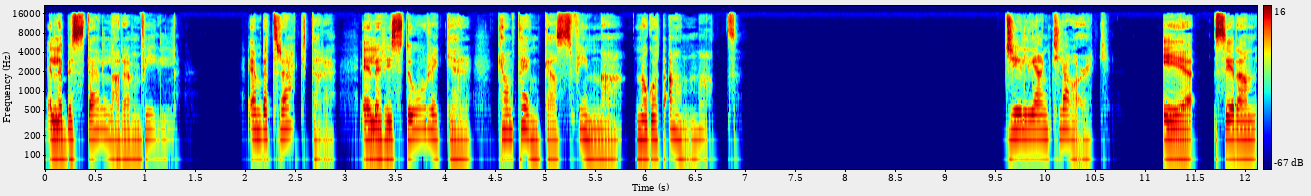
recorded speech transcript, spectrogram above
eller beställaren vill. En betraktare eller historiker kan tänkas finna något annat. Gillian Clark, är sedan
